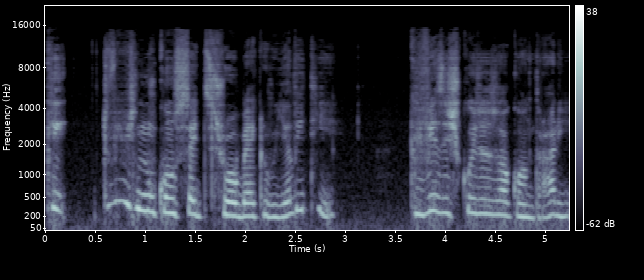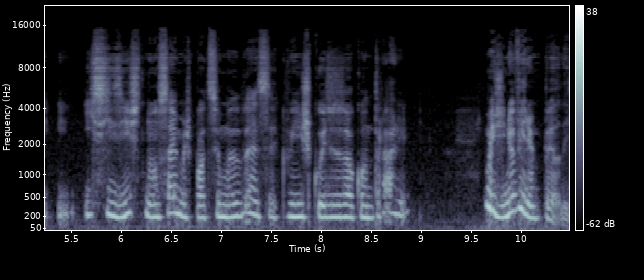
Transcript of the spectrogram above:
Que tu vives num conceito de throwback reality? Que vês as coisas ao contrário? Isso existe? Não sei, mas pode ser uma doença, que vês as coisas ao contrário. Imagina, eu virem para ele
